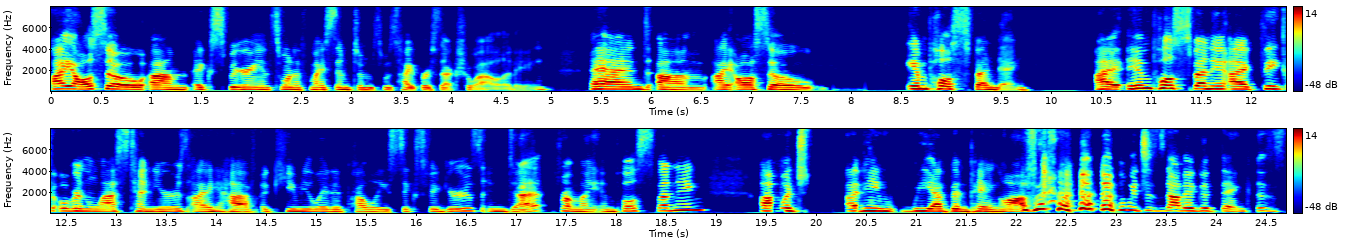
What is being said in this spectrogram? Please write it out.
I also um, experienced one of my symptoms was hypersexuality. And um, I also impulse spending. I impulse spending. I think over the last 10 years, I have accumulated probably six figures in debt from my impulse spending, um, which I mean, we have been paying off, which is not a good thing because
